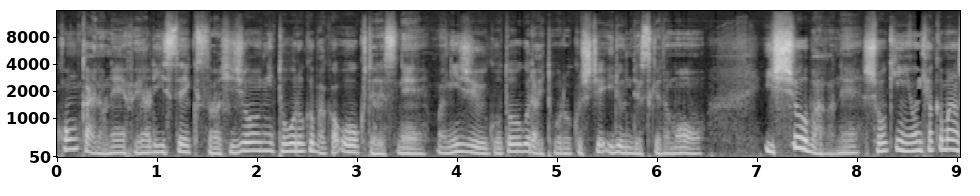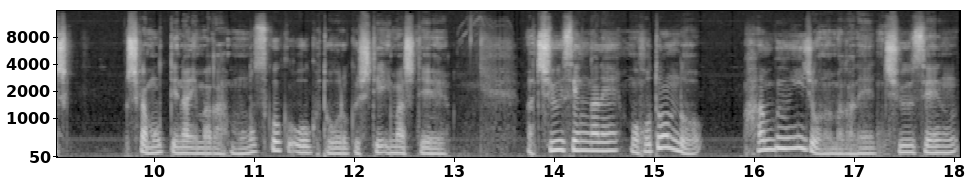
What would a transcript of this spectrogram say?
今回のね、フェアリーステークスは非常に登録馬が多くてですね、まあ、25頭ぐらい登録しているんですけども、一勝馬がね、賞金400万しか持ってない馬がものすごく多く登録していまして、まあ、抽選がね、もうほとんど半分以上の馬がね、抽選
